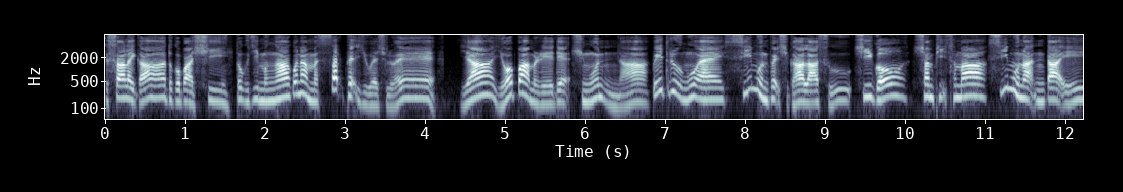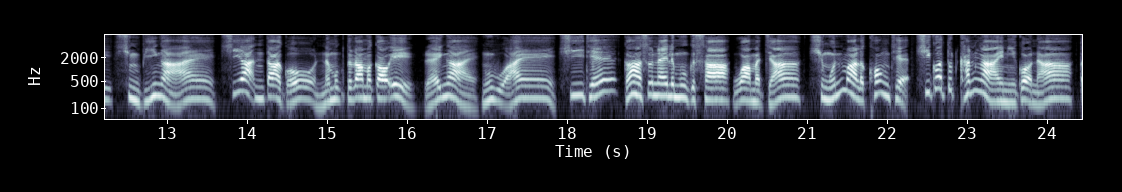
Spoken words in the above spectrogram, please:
กษาไลกาตกบาชีตกจีมงากว่านามัสัตเพอยู่เอชลวย ยาโยปามเรเดชิงวนนาเปตรุงูไอซีมุนเฟชิกาลาสูชีโกชัมพิสมาซีมุนาอันตาเอชิงบีงาไอชียอันตาโกนมุกตรามะกาวเอไรงายงูบูไอชีเทกาสุนัยละมูกษาวามาจาชิงวนมาละข้องเทชีก็ตุดคันงายนี่ก็นาต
